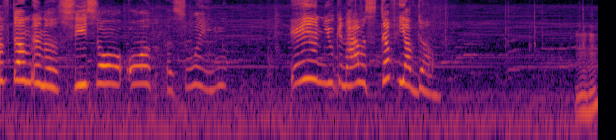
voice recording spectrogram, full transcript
with them in a seesaw or a swing. And you can have a stuffy of them. Mm-hmm.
